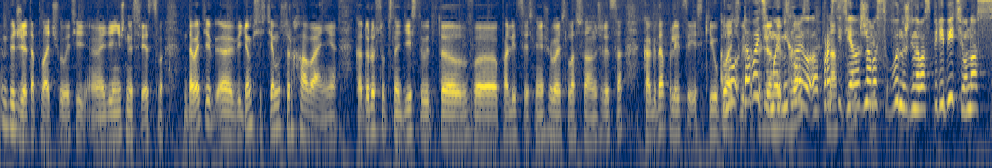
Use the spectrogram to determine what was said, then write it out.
бюджет оплачивал эти э, денежные средства. Давайте э, введем систему страхования, которая, собственно, действует в полиции, если не ошибаюсь, Лос-Анджелеса, когда полицейские ну, уплачивают Ну, давайте мы, Михаил, простите, я должна вас, вынуждена вас перебить. У нас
